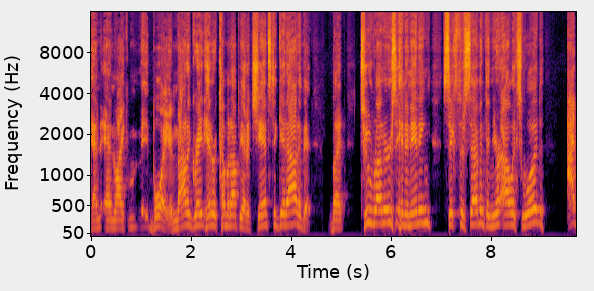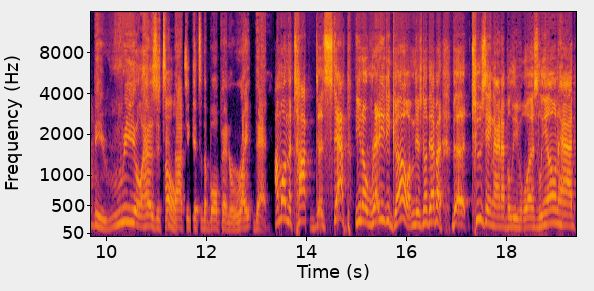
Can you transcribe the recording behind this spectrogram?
and and like boy, and not a great hitter coming up. He had a chance to get out of it, but two runners in an inning, sixth or seventh, and you're Alex Wood. I'd be real hesitant oh. not to get to the bullpen right then. I'm on the top step, you know, ready to go. I mean, there's no doubt about it. The Tuesday night, I believe it was, Leon had,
